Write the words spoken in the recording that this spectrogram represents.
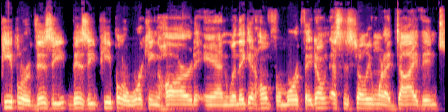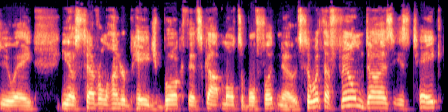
people are busy, busy, people are working hard, and when they get home from work, they don't necessarily want to dive into a, you know, several hundred page book that's got multiple footnotes. So what the film does is take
